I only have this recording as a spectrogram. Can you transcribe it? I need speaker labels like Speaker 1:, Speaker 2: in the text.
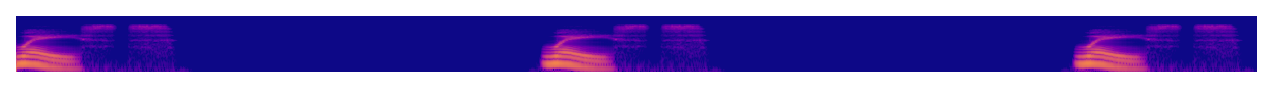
Speaker 1: wastes. Wastes. Wastes.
